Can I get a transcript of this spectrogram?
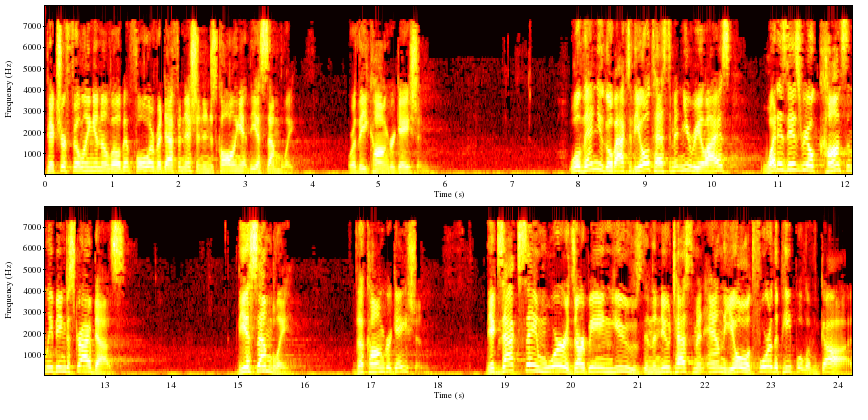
picture filling in a little bit fuller of a definition and just calling it the assembly or the congregation. Well, then you go back to the Old Testament and you realize what is Israel constantly being described as? The assembly, the congregation. The exact same words are being used in the New Testament and the Old for the people of God.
